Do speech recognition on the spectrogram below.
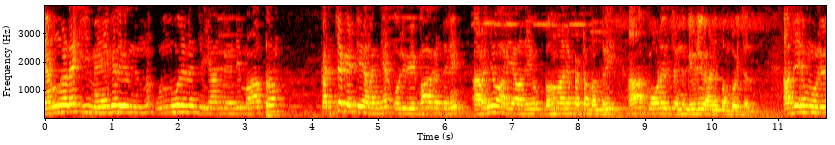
ഞങ്ങളെ ഈ മേഖലയിൽ നിന്ന് ഉന്മൂലനം ചെയ്യാൻ വേണ്ടി മാത്രം കച്ചകെട്ടി ഇറങ്ങിയ ഒരു വിഭാഗത്തിന് അറിഞ്ഞോ അറിയാതെയോ ബഹുമാനപ്പെട്ട മന്ത്രി ആ കോണിൽ ചെന്ന് വീഴുകയാണ് സംഭവിച്ചത്. അദ്ദേഹം ഒരു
